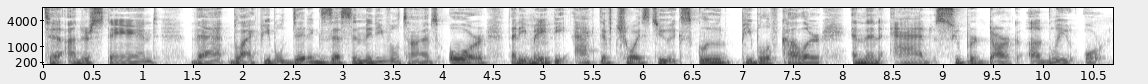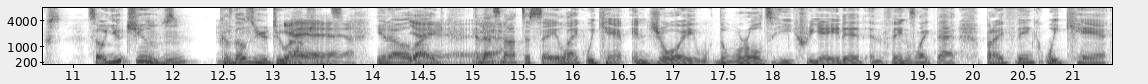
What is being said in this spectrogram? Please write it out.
to understand that black people did exist in medieval times, or that he made mm-hmm. the active choice to exclude people of color and then add super dark, ugly orcs. So you choose. Mm-hmm. Because those are your two Yeah, options, yeah, yeah. you know, like, and that's not to say like we can't enjoy the worlds he created and things like that. But I think we can't,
